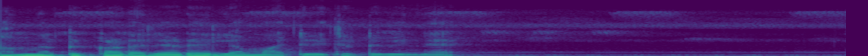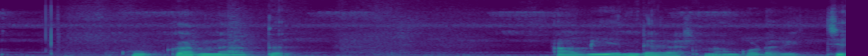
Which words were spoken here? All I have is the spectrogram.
എന്നിട്ട് കടലയുടെ എല്ലാം മാറ്റി വെച്ചിട്ട് പിന്നെ കുക്കറിനകത്ത് അവിയലിന്റെ കഷ്ണം കൂടെ വെച്ച്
